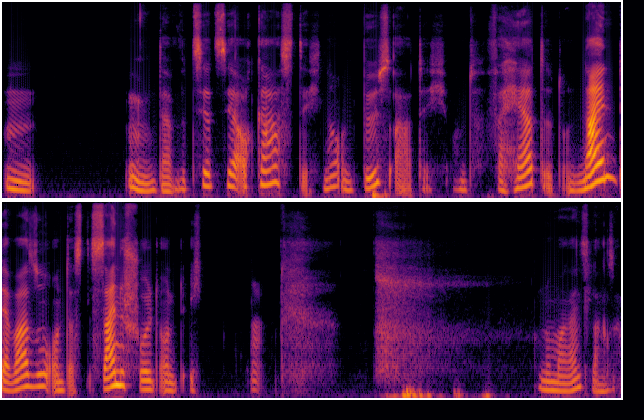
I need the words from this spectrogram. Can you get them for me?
mm, da wird es jetzt ja auch garstig ne? und bösartig und verhärtet. Und nein, der war so und das ist seine Schuld und ich. Nur mal ganz langsam.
